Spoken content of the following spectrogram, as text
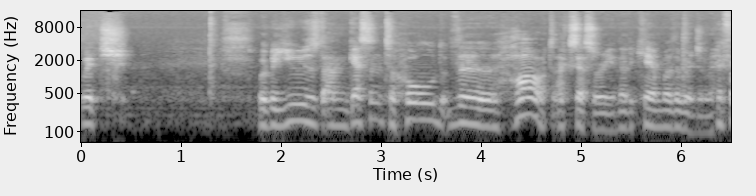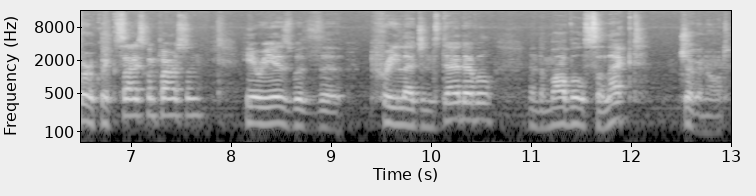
which would be used, I'm guessing, to hold the heart accessory that it came with originally. And for a quick size comparison, here he is with the pre-Legends Daredevil and the Marvel Select Juggernaut.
